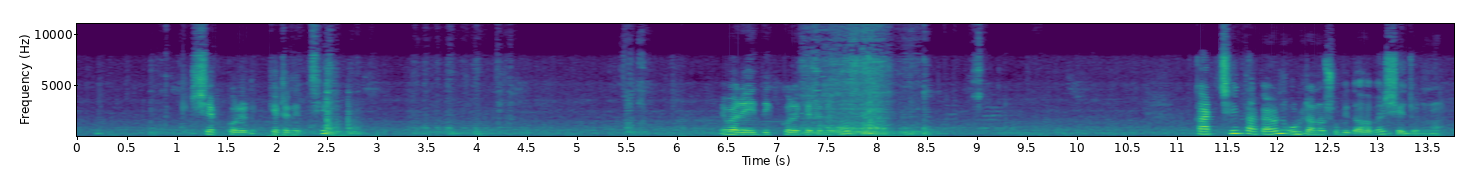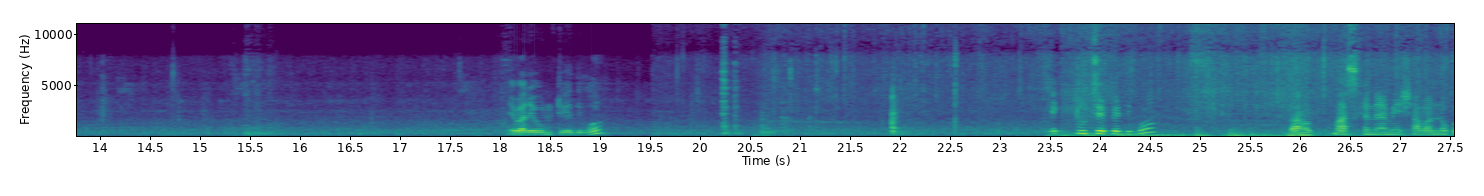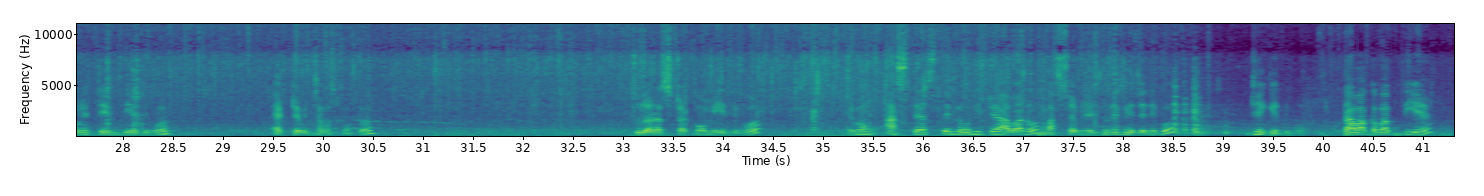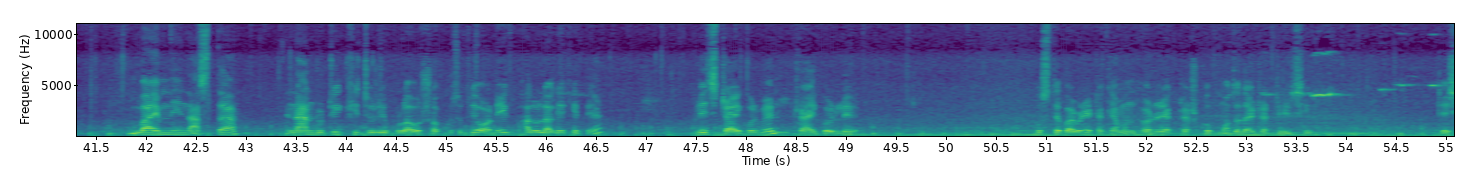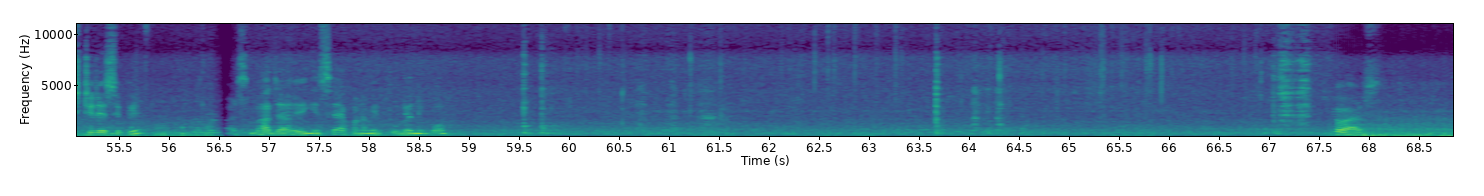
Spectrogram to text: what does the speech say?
শেপ করে কেটে নিচ্ছি। এবার এই দিক করে কেটে নেব। কাটছি, তার কারণ উল্টানো সুবিধা হবে সেজন্য। এবারে উল্টিয়ে দিব। একটু চেপে দিব। তা মাঝখানে আমি সামান্য করে তেল দিয়ে দিব, এক টেবিল চামচ মতো। তুলার আঁচটা কমিয়ে দিব এবং আস্তে আস্তে লোহিতে আবারও পাঁচ ছয় মিনিট ধরে ভেজে নেব, ঢেকে দেব। তাওয়া কাবাব দিয়ে বা এমনি নাস্তা, নান রুটি, খিচুড়ি, পোলাও সব কিছু দিয়ে অনেক ভালো লাগে খেতে। প্লিজ ট্রাই করবেন ট্রাই করলে বুঝতে পারবেন এটা কেমন ধরনের একটা খুব মজাদার একটা টেস্টি টেস্টি রেসিপি ভাজা হয়ে গেছে, এখন আমি তুলে নিব।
